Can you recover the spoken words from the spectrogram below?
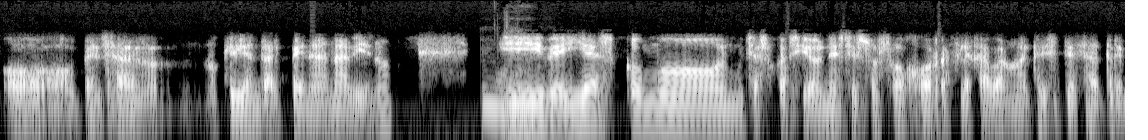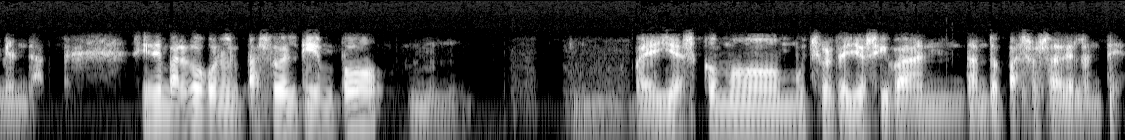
o pensar, no querían dar pena a nadie, ¿no? Y veías como en muchas ocasiones esos ojos reflejaban una tristeza tremenda. Sin embargo, con el paso del tiempo mm, veías como muchos de ellos iban dando pasos adelante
